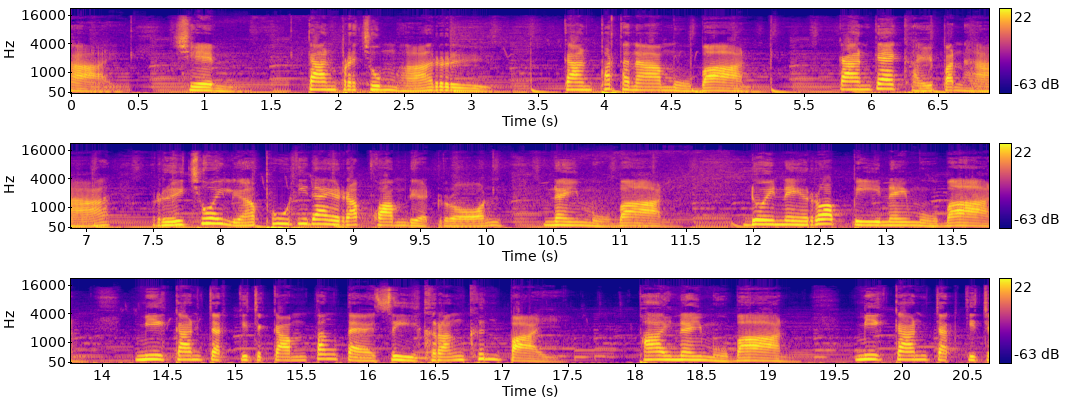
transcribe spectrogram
ข่าย เช่น การประชุมหารือ การพัฒนาหมู่บ้าน การแก้ไขปัญหา หรือช่วยเหลือผู้ที่ได้รับความเดือดร้อนในหมู่บ้าน โดยในรอบปีในหมู่บ้าน มีการจัดกิจกรรมตั้งแต่ 4 ครั้งขึ้นไป ภายในหมู่บ้าน มีการจัดกิจ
